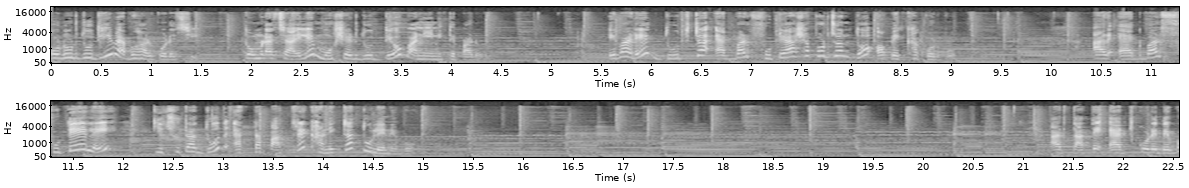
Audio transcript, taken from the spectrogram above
গরুর দুধই ব্যবহার করেছি। তোমরা চাইলে মোষের দুধ দিয়েও বানিয়ে নিতে পারো। এবারে দুধটা একবার ফুটে আসা পর্যন্ত অপেক্ষা করব। আর একবার ফুটে এলেই কিছুটা দুধ একটা পাত্রে খানিকটা তুলে নেব। আর তাতে অ্যাড করে দেব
